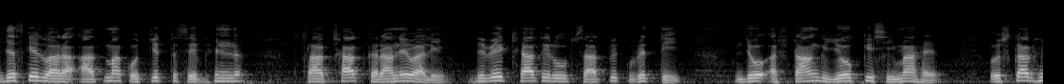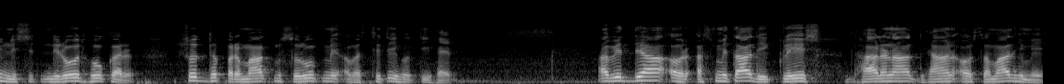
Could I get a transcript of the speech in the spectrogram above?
जिसके द्वारा आत्मा को चित्त से भिन्न, साक्षात कराने वाली विवेक ख्याति रूप सात्विक वृत्ति, जो अष्टांग योग की सीमा है, उसका भी निरोध होकर शुद्ध परमात्म स्वरूप में अवस्थिति होती है। अविद्या और अस्मितादि क्लेश धारणा, ध्यान और समाधि में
